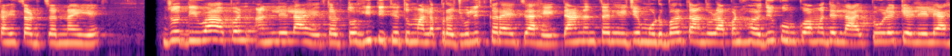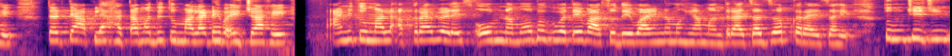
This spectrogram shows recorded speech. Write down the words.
काहीच अडचण नाही आहे जो दिवा आपण आणलेला आहे तर तोही तिथे तुम्हाला प्रज्वलित करायचा आहे. त्यानंतर हे जे मुठभर तांदूळ आपण हळदी कुंकवामध्ये लाल पिवळे केलेले आहे तर ते आपल्या हातामध्ये तुम्हाला ठेवायचे आहे. आणि तुम्हाला अकरा वेळेस ओम नमो भगवते वासुदेवाय नम या मंत्राचा जप करायचा आहे. तुमची जी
